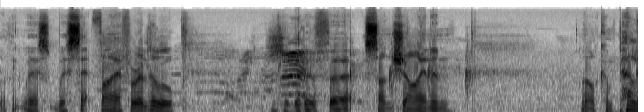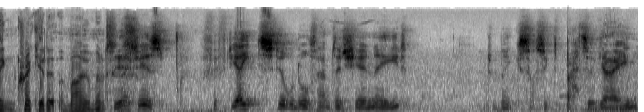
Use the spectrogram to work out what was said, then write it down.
I think we're we're set fire for a little little bit of uh, sunshine and well compelling cricket at the moment. yeah, it is. 58 still Northamptonshire need to make Sussex bat again.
